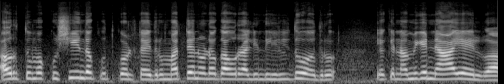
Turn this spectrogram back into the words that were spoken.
ಅವರು ತುಂಬ ಖುಷಿಯಿಂದ ಕೂತ್ಕೊಳ್ತಾ ಇದ್ರು. ಮತ್ತೆ ನೋಡುವಾಗ ಅವರು ಅಲ್ಲಿಂದ ಇಳಿದು ಹೋದರು. ಯಾಕೆ ನಮಗೆ ನ್ಯಾಯ ಇಲ್ವಾ?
